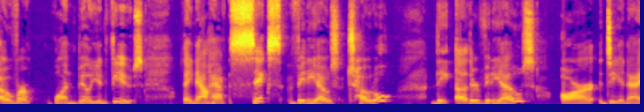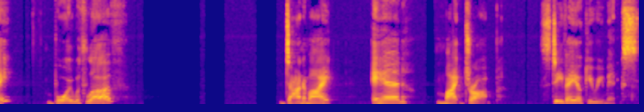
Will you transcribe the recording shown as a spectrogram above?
over 1 billion views. They now have six videos total. The other videos are DNA, Boy with Love, Dynamite, and Mic Drop, Steve Aoki remix.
